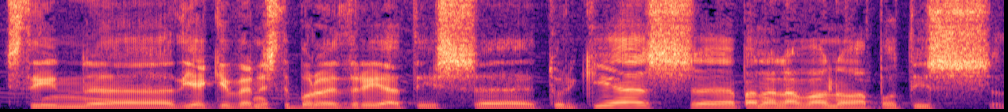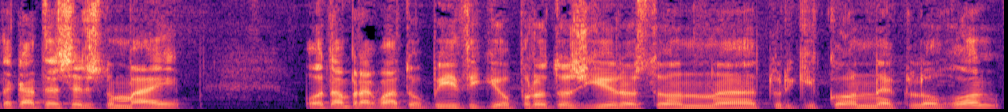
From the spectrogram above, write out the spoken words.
στην ε, διακυβέρνηση στην Προεδρία της ε, Τουρκίας. Επαναλαμβάνω από τις 14 του Μάη όταν πραγματοποιήθηκε ο πρώτος γύρος των τουρκικών εκλογών.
